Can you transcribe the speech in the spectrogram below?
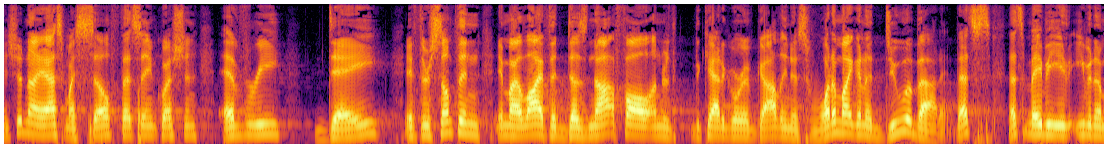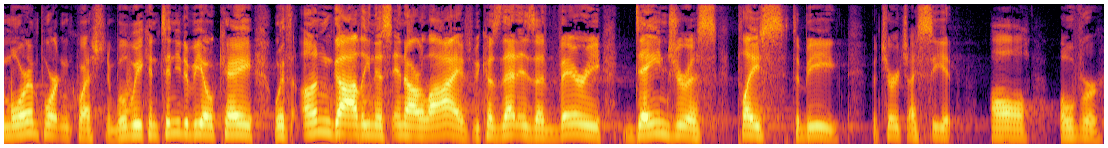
And shouldn't I ask myself that same question every day? If there's something in my life that does not fall under the category of godliness, what am I going to do about it? That's, that's maybe even a more important question. Will we continue to be okay with ungodliness in our lives? Because that is a very dangerous place to be. But, church, I see it all over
